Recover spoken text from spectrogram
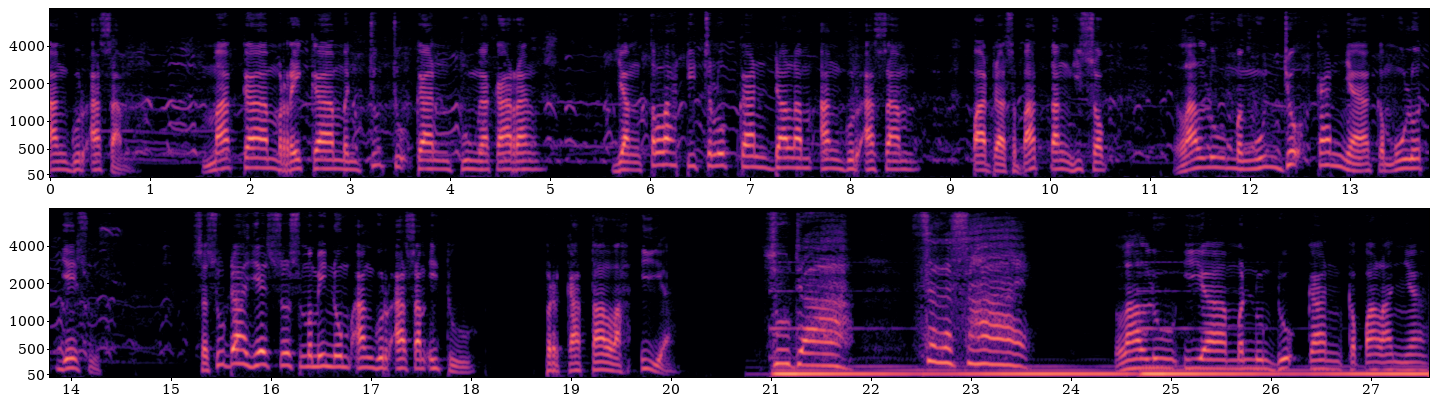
anggur asam. Maka mereka mencucukkan bunga karang yang telah dicelupkan dalam anggur asam pada sebatang hisop, lalu mengunjukkannya ke mulut Yesus. Sesudah Yesus meminum anggur asam itu, berkatalah ia, Sudah selesai. Lalu ia menundukkan kepalanya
